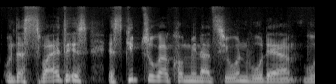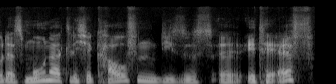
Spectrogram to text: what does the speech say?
Und das zweite ist, es gibt sogar Kombinationen, wo der, wo das monatliche Kaufen dieses äh, ETF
